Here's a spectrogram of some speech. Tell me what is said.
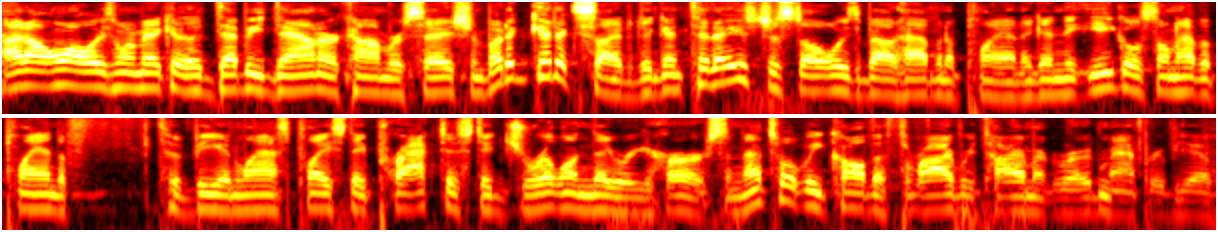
I don't always want to make it a Debbie Downer conversation, but get excited again. Today's just always about having a plan. Again, the Eagles don't have a plan to to be in last place. They practice, they drill, and they rehearse, and that's what we call the Thrive Retirement Roadmap Review.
